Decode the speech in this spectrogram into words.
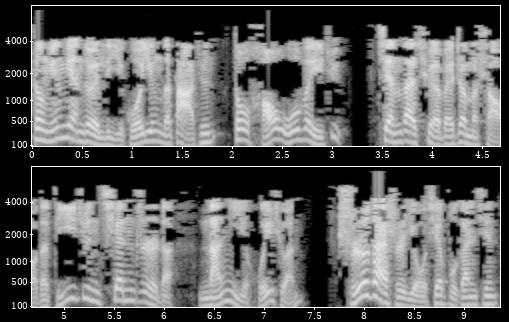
邓明面对李国英的大军都毫无畏惧。现在却被这么少的敌军牵制的难以回旋，实在是有些不甘心。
